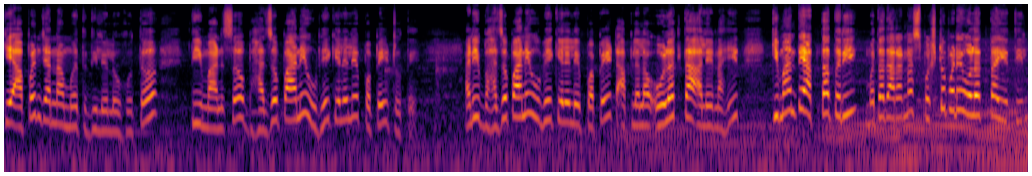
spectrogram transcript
की आपण ज्यांना मत दिलेलं होतं ती माणसं भाजपाने उभे केलेले पपेट होते. आणि भाजपाने उभे केलेले पपेट आपल्याला ओळखता आले नाहीत. किमान ते आत्ता तरी मतदारांना स्पष्टपणे ओळखता येतील.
